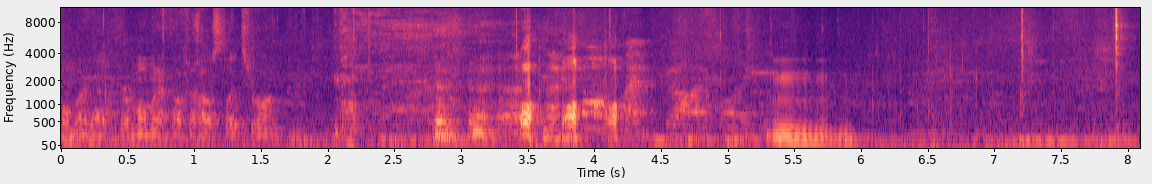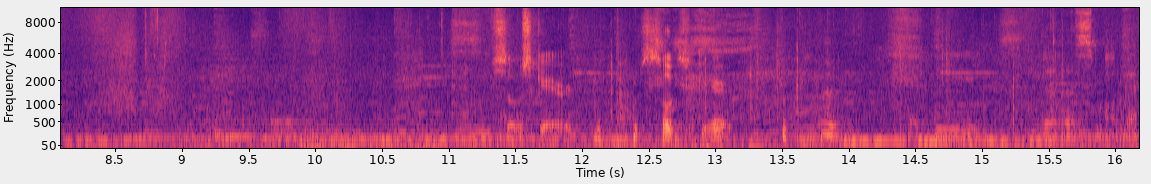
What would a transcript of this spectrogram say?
oh my god! For a moment, I thought the house lights were on. oh my god, Mike. I'm so scared. I'm so scared. The small guy.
